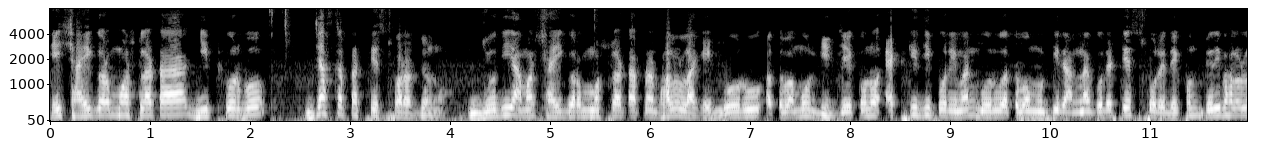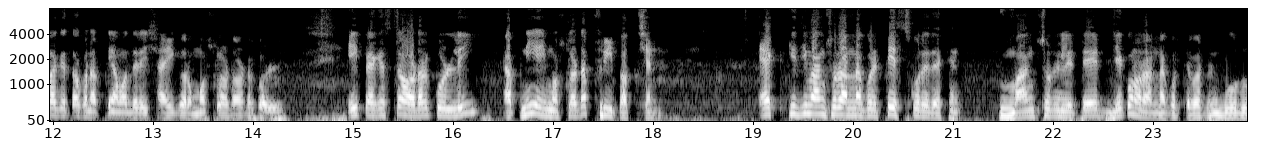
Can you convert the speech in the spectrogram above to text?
এই শাহি গরম মশলাটা গিফট করব জাস্ট আপনার টেস্ট করার জন্য। যদি আমার শাহি গরম মশলাটা আপনার ভালো লাগে, গরু অথবা মুরগি, যে কোনো এক কেজি পরিমাণ গরু অথবা মুরগি রান্না করে টেস্ট করে দেখুন, যদি ভালো লাগে তখন আপনি আমাদের এই শাহি গরম মশলাটা অর্ডার করলেন। এই প্যাকেজটা অর্ডার করলেই আপনি এই মশলাটা ফ্রি পাচ্ছেন। এক কেজি মাংস রান্না করে টেস্ট করে দেখেন। মাংস রিলেটেড যে কোনো রান্না করতে পারবেন। গরু,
